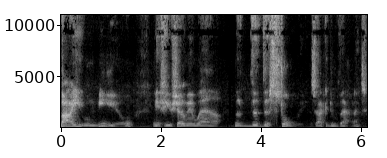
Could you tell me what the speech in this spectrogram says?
buy you a meal if you show me where the the, the store is. I could do that.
